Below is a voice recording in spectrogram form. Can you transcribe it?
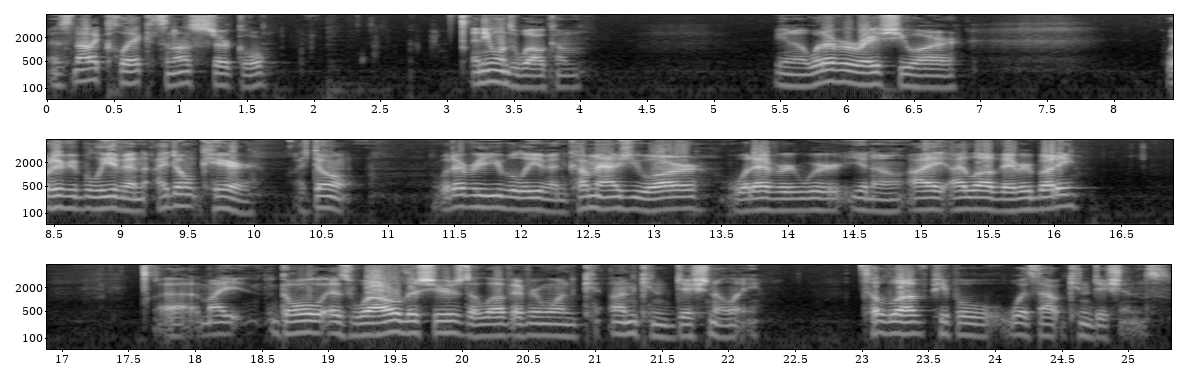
it's not a clique. It's not a circle. Anyone's welcome. You know, whatever race you are, whatever you believe in, I don't care. I don't. Whatever you believe in, come as you are. Whatever we're, you know, I I love everybody. Uh, my goal as well this year is to love everyone unconditionally, to love people without conditions.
